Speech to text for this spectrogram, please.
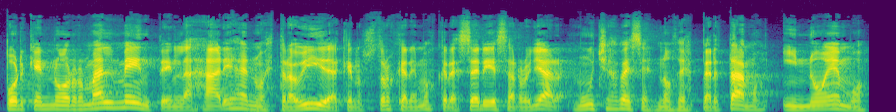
Porque normalmente en las áreas de nuestra vida que nosotros queremos crecer y desarrollar, muchas veces nos despertamos y no hemos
